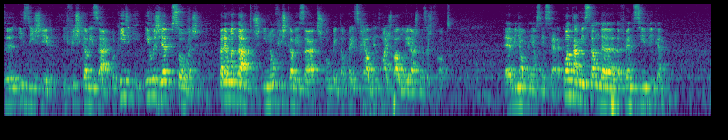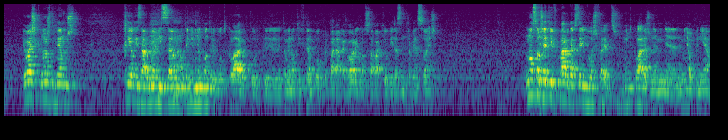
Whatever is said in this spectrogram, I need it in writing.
de exigir e fiscalizar. Porque eleger pessoas para mandatos e não fiscalizar, desculpa, então para isso realmente mais vale não ir às mesas de voto. É a minha opinião sincera. Quanto à missão da, da Frente Cívica, eu acho que nós devemos realizar uma missão, não tenho nenhum contributo claro, porque também não tive tempo para o preparar agora, enquanto estava aqui a ouvir as intervenções. O nosso objetivo, claro, deve ser em duas frentes, muito claras na minha, na minha opinião.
